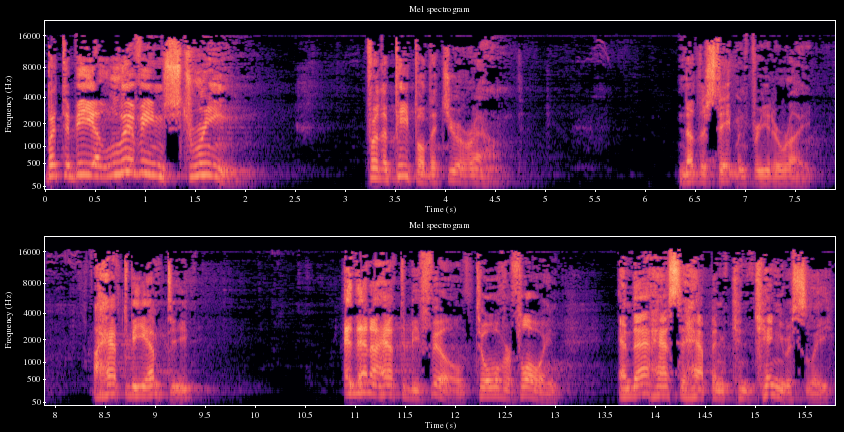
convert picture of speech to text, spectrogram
but to be a living stream for the people that you're around. Another statement for you to write. I have to be empty, and then I have to be filled to overflowing. And that has to happen continuously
